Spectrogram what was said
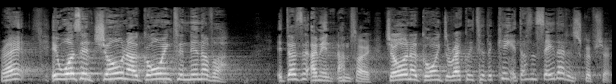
Right? It wasn't Jonah going to Nineveh. It doesn't, I mean, I'm sorry, Jonah going directly to the king. It doesn't say that in scripture.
